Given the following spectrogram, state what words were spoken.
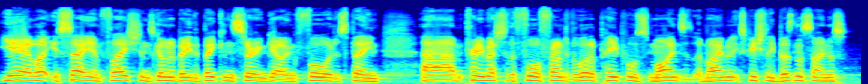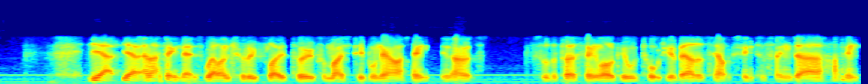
Yeah, like you say, inflation's going to be the big concern going forward. It's been um, pretty much to the forefront of a lot of people's minds at the moment, especially business owners. Yeah, yeah, and I think that's well and truly flowed through for most people now. I think, you know, it's sort of the first thing a lot of people talk to you about is how expensive things are. I think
